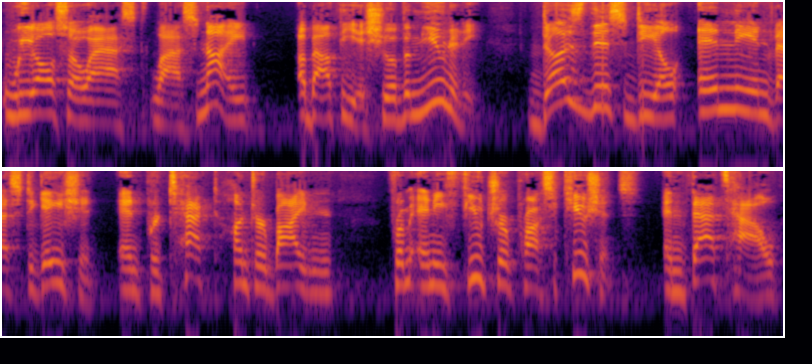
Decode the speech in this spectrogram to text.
We also asked last night about the issue of immunity. Does this deal end the investigation and protect Hunter Biden from any future prosecutions? And that's how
